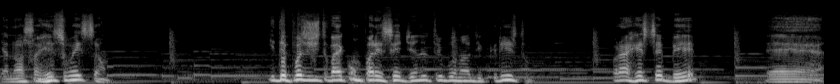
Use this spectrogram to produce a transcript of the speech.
É a nossa ressurreição. E depois a gente vai comparecer diante do tribunal de Cristo para receber é,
